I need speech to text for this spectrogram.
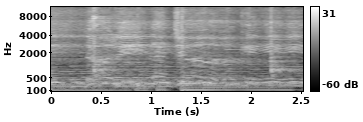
Darling, darling, darling.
